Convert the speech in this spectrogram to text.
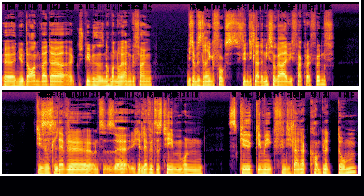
äh, New Dawn weiter gespielt, beziehungsweise nochmal neu angefangen. Mich da ein bisschen reingefuchst, finde ich leider nicht so geil wie Far Cry 5. Dieses Level und äh, Level-System und Skill-Gimmick finde ich leider komplett dumm.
